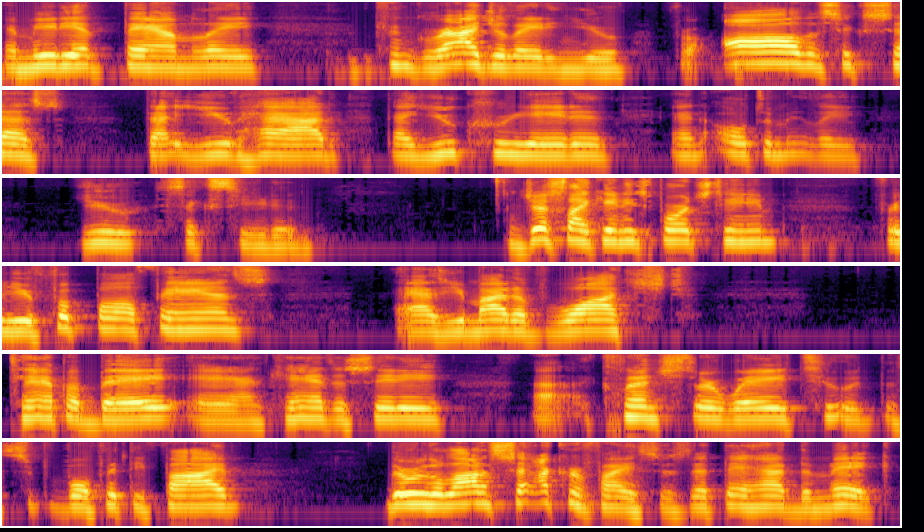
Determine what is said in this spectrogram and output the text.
immediate family, congratulating you for all the success that you've had, that you created, and ultimately you succeeded. Just like any sports team, for you football fans, as you might have watched Tampa Bay and Kansas City uh, clinch their way to the Super Bowl 55, there was a lot of sacrifices that they had to make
